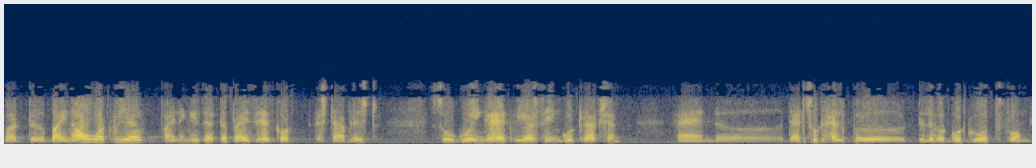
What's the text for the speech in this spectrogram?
But uh, by now, what we are finding is that the price has got established. So going ahead, we are seeing good traction, and uh, that should help uh, deliver good growth from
